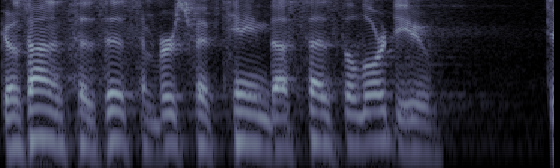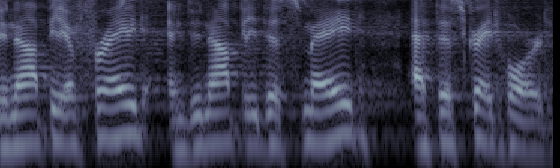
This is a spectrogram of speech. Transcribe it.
Goes on and says this in verse 15 Thus says the Lord to you, do not be afraid and do not be dismayed at this great horde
